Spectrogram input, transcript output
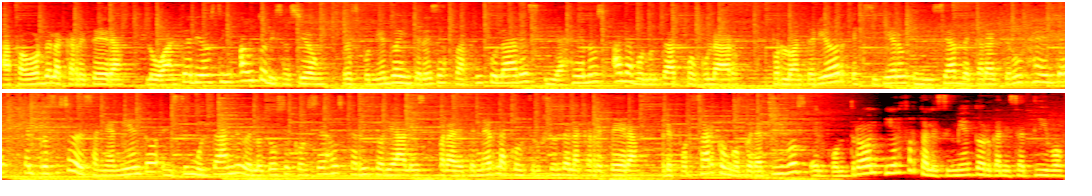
a favor de la carretera, lo anterior sin autorización, respondiendo a intereses particulares y ajenos a la voluntad popular. Por lo anterior, exigieron iniciar de carácter urgente el proceso de saneamiento en simultáneo de los 12 consejos territoriales para detener la construcción de la carretera, reforzar con operativos el control y el fortalecimiento organizativo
